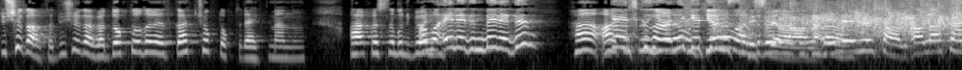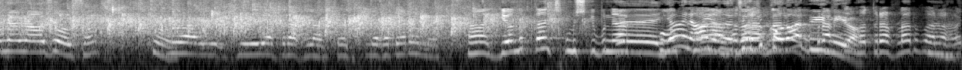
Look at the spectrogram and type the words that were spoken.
Düşe kalka, düşe kalka. Doktorlara kaç çok doktora gittim ben. onun. Arkasında bunu böyle... Ama eledin beledin ha, genç arkasında kız haline yara- yara getirmişsin vardı işte böyle valla. arkasında. Ellerine sağlık. Allah senden razı olsun. Ha yanıktan çıkmış gibi ne? Ee, yani aslında çocuk kolay var. büyümüyor. Bıraktığım fotoğraflar var ha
